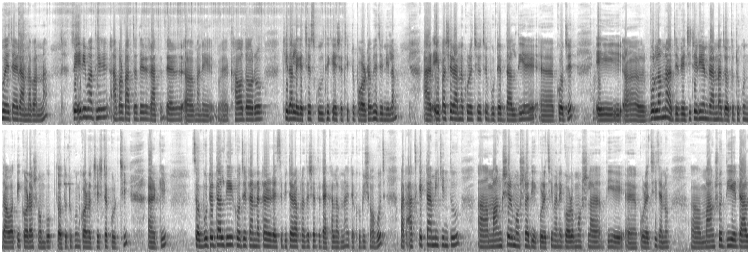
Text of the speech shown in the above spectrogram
হয়ে যায় রান্না বান্না তো এরই মাঝে আবার বাচ্চাদের রাতের মানে খাওয়া দাওয়ারও খিদা লেগেছে। স্কুল থেকে এসেছি, একটু পরোটা ভেজে নিলাম। আর এই পাশে রান্না করেছি হচ্ছে বুটের ডাল দিয়ে কোজে। এই বললাম না যে ভেজিটেরিয়ান রান্না যতটুকুন দাওয়াতি করা সম্ভব, ততটুকুন করার চেষ্টা করছি আর কি। সো বুটের ডাল দিয়ে কোজের রান্নাটার রেসিপিটা আপনাদের সাথে দেখালাম না, এটা খুবই সহজ। বাট আজকেরটা আমি কিন্তু মাংসের মশলা দিয়ে করেছি মানে গরম মশলা দিয়ে করেছি যেন মাংস দিয়ে, ডাল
